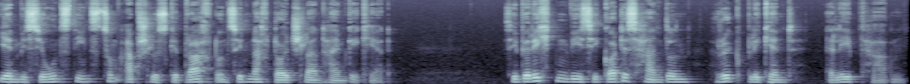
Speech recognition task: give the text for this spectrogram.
ihren Missionsdienst zum Abschluss gebracht und sind nach Deutschland heimgekehrt. Sie berichten, wie sie Gottes Handeln rückblickend erlebt haben.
